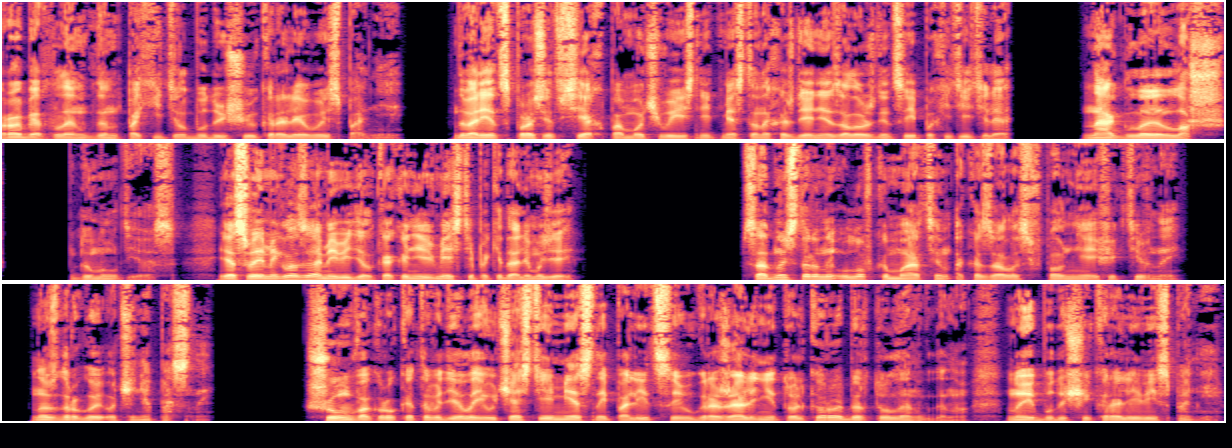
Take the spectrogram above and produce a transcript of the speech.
Роберт Лэнгдон похитил будущую королеву Испании. Дворец просит всех помочь выяснить местонахождение заложницы и похитителя. Наглая ложь, — думал Диас. Я своими глазами видел, как они вместе покидали музей. С одной стороны, уловка Мартин оказалась вполне эффективной, но с другой очень опасной. Шум вокруг этого дела и участие местной полиции угрожали не только Роберту Лэнгдону, но и будущей королеве Испании.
